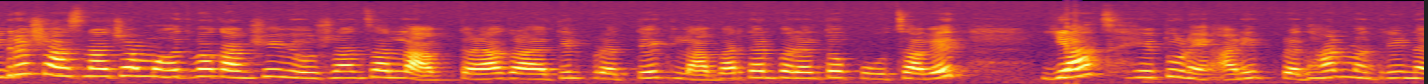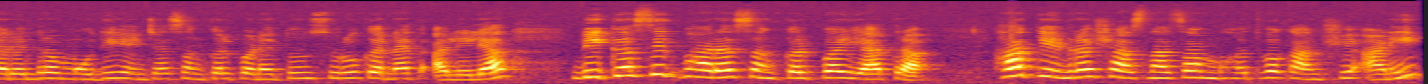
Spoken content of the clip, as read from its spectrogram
केंद्र शासनाच्या महत्वाकांक्षी योजनांचा लाभ तळागाळातील प्रत्येक लाभार्थ्यांपर्यंत पोहोचावेत याच हेतूने आणि प्रधानमंत्री नरेंद्र मोदी यांच्या संकल्पनेतून सुरू करण्यात आलेल्या विकसित भारत संकल्प यात्रा हा केंद्र शासनाचा महत्वाकांक्षी आणि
